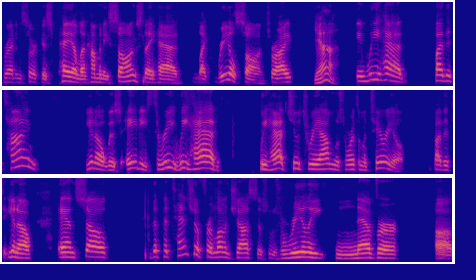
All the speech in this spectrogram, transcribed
Bread and Circus Pale, and how many songs they had, like real songs, right? Yeah. and we had by the time, you know, it was '83, we had we had two, three albums worth of material by the, t- you know, and so the potential for Lone Justice was really never uh,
